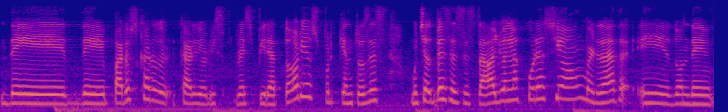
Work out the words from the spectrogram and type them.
de, paros cardiorrespiratorios, porque entonces muchas veces estaba yo en la curación, ¿verdad? Eh, donde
